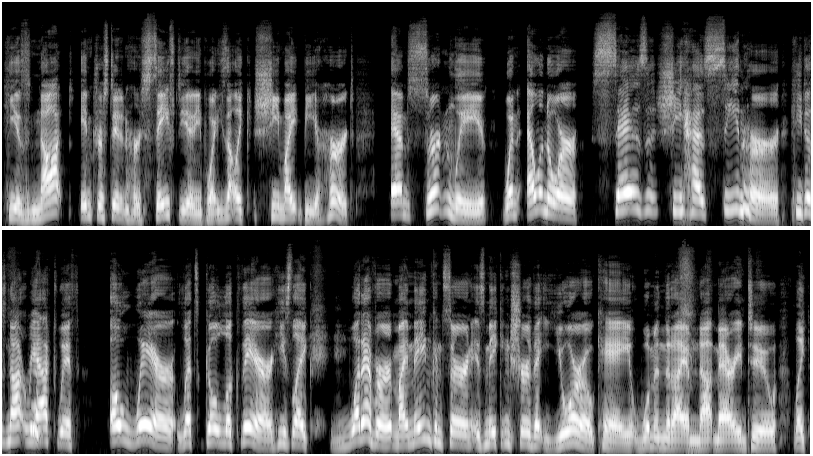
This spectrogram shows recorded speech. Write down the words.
He is not interested in her safety at any point. He's not like she might be hurt. And certainly, when Eleanor says she has seen her, he does not react with, oh, where? Let's go look there. He's like, whatever. My main concern is making sure that you're okay, woman that I am not married to. Like,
